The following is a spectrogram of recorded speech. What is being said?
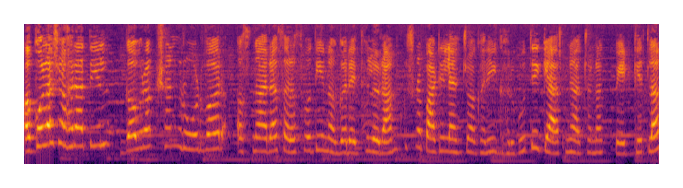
अकोला शहरातील गौरक्षण रोडवर असणाऱ्या सरस्वती नगर येथील रामकृष्ण पाटील यांच्या घरी घरगुती गॅसने अचानक पेट घेतला.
